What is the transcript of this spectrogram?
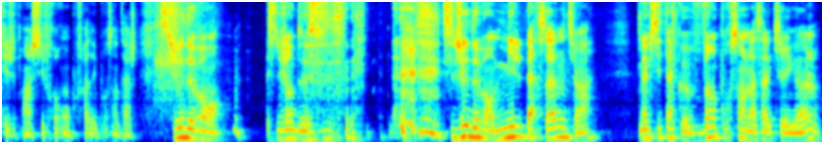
ok, je prends un chiffre rond pour faire des pourcentages. Si tu joues devant, si tu joues, de... si tu joues devant 1000 personnes, tu vois, même si t'as que 20% de la salle qui rigole,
